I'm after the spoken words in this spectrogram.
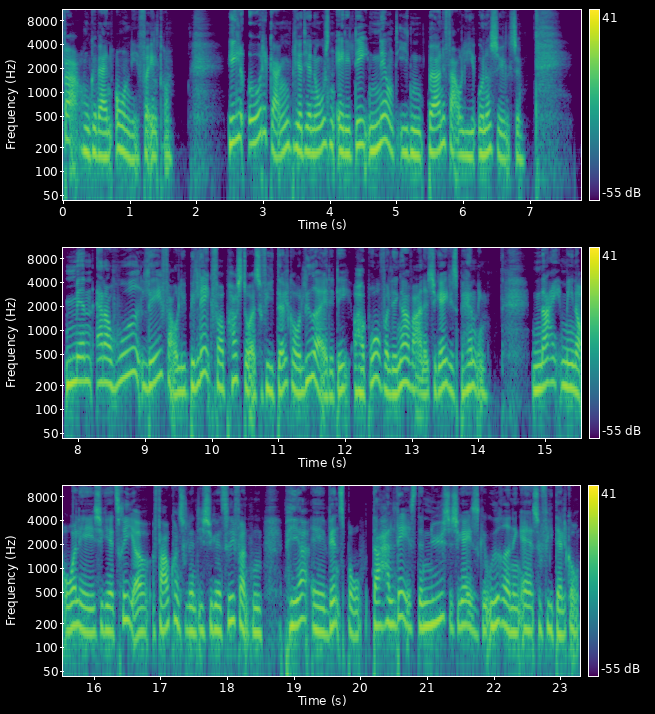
før hun kan være en ordentlig forældre. Hele otte gange bliver diagnosen ADD nævnt i den børnefaglige undersøgelse. Men er der overhovedet lægefaglig belæg for at påstå, at Sofie Dalgaard lider af ADD og har brug for længerevarende psykiatrisk behandling? Nej, mener overlæge i psykiatri og fagkonsulent i Psykiatrifonden Per øh, Vensborg, der har læst den nyeste psykiatriske udredning af Sofie Dalgaard.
